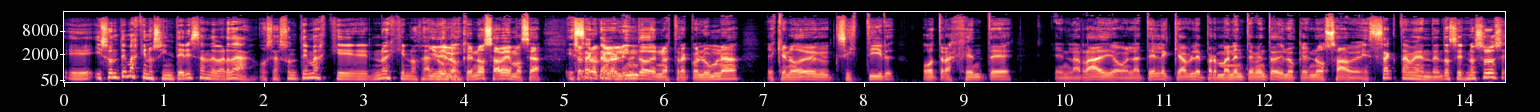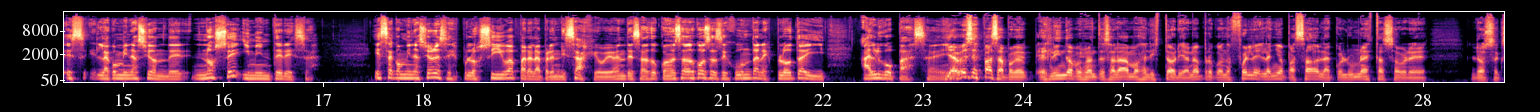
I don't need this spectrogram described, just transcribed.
Eh, y son temas que nos interesan de verdad. O sea, son temas que no es que nos dan. Y de los que no sabemos. O sea, yo creo que lo lindo de nuestra columna es que no debe existir otra gente en la radio o en la tele que hable permanentemente de lo que no sabe. Exactamente. Entonces, nosotros es la combinación de no sé y me interesa. Esa combinación es explosiva para el aprendizaje. Obviamente, esas cuando esas dos cosas se juntan, explota y algo pasa. ¿eh? Y a veces pasa, porque es lindo, porque antes hablábamos de la historia, ¿no? Pero cuando fue el, año pasado la columna esta sobre los,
